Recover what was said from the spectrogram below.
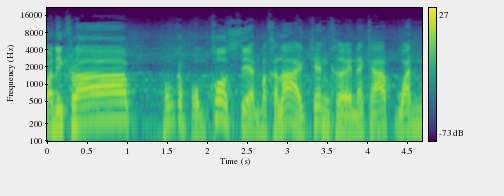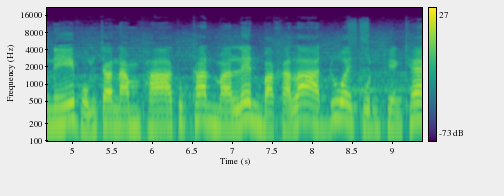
วัสดีครับ พบกับผมโคตรเซียนบาคาร่าอีกเช่นเคยนะครับ วันนี้ผมจะนำพาทุกท่านมาเล่นบาคาร่าด้วยทุนเพียงแค่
